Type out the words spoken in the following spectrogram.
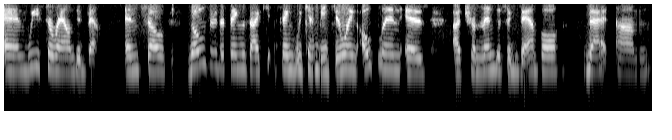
and we surrounded them. And so those are the things I think we can be doing. Oakland is a tremendous example that um,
